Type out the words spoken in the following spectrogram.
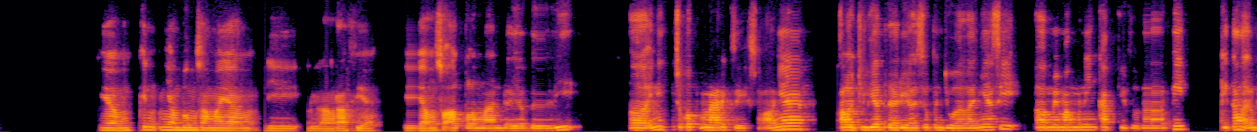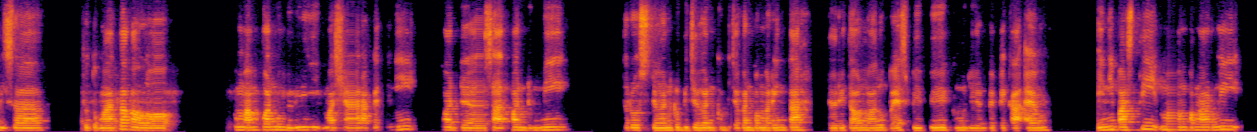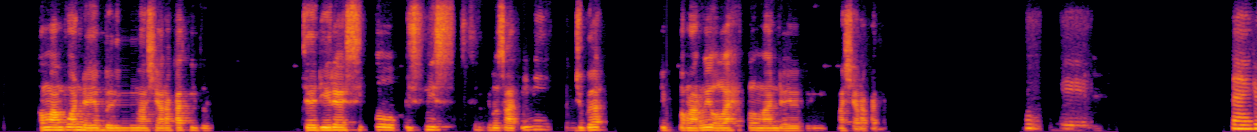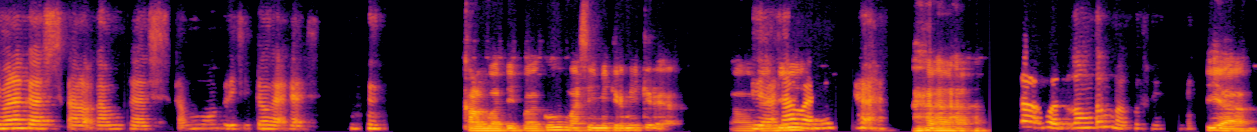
Ya mungkin nyambung sama yang dibilang Raffi ya. Yang soal pelemahan daya beli, eh, ini cukup menarik sih. Soalnya kalau dilihat dari hasil penjualannya sih eh, memang meningkat gitu. Tapi kita nggak bisa tutup mata kalau kemampuan membeli masyarakat ini pada saat pandemi, terus dengan kebijakan-kebijakan pemerintah dari tahun lalu PSBB, kemudian PPKM, ini pasti mempengaruhi kemampuan daya beli masyarakat gitu. Jadi resiko bisnis saat ini juga dipengaruhi oleh pelemahan daya beli masyarakat. Oke. Nah, gimana guys? Kalau kamu guys, kamu mau beli Sido nggak guys? kalau buat tipe aku masih mikir-mikir ya Eh, Iya, jadi sama buat long term bagus sih. iya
